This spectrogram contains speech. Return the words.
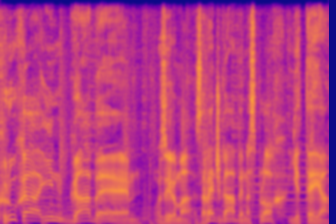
kruha in gabe, oziroma za več gabe nasploh je teja.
